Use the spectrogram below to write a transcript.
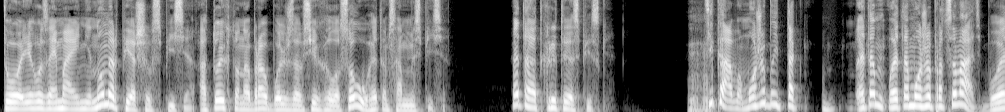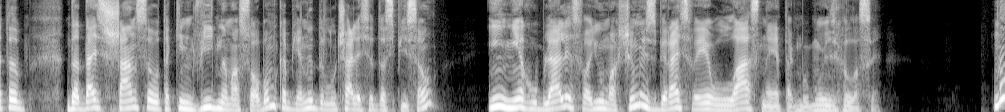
то яго займае не номер першы ў спісе а той хто набраў больш за ўсіх галасоў у гэтым самым спісе. Это адкрытыя спіски. Цікава можа быть так это это можа працаваць бо это дадаць шансаў таким відным асобам каб яны далучаліся да спісаў і не гублялі сваю магчымасць збіраць свае ўласныя так бы мовіць галасы ну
